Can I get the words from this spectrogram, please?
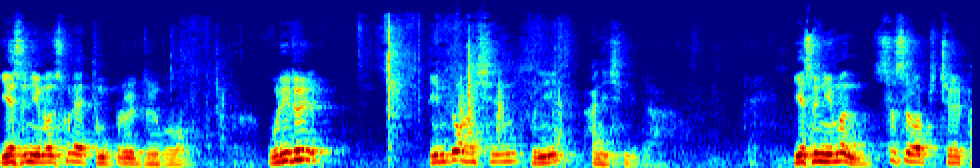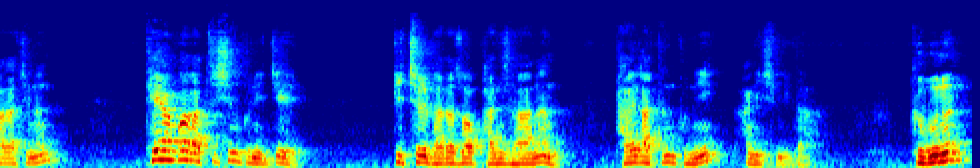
예수님은 손에 등불을 들고 우리를 인도하시는 분이 아니십니다. 예수님은 스스로 빛을 받아주는 태양과 같으신 분이지 빛을 받아서 반사하는 달 같은 분이 아니십니다. 그분은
